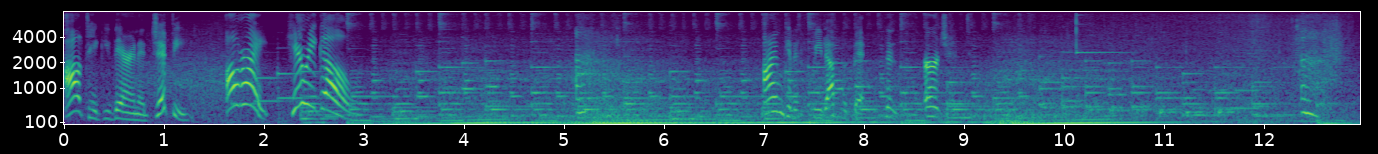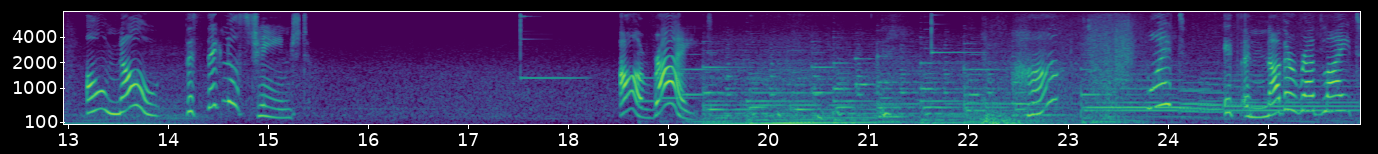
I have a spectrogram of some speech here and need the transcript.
I'll take you there in a jiffy. All right, here we go. I'm gonna speed up a bit since it's urgent. Oh no, the signal's changed. All right. Huh? What? It's another red light?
